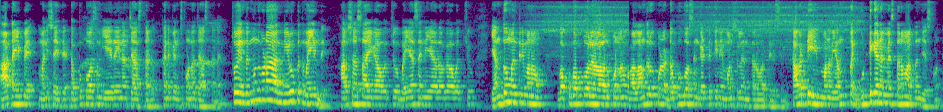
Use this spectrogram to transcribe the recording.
ఆ టైపే మనిషి అయితే డబ్బు కోసం ఏదైనా చేస్తాడు కనిపించకుండా చేస్తాడని సో ఇంతకు ముందు కూడా నిరూపితమైంది హర్ష సాయి కావచ్చు భయ్యా సన్నీ యాదవ్ కావచ్చు ఎంతో మందిని మనం గొప్ప గొప్ప అనుకున్నాం. వాళ్ళందరూ కూడా డబ్బు కోసం గడ్డి తినే మనుషులని తర్వాత తెలిసింది. కాబట్టి మనం ఎంత గుడ్డిగా నమ్మేస్తామో అర్థం చేసుకోండి.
